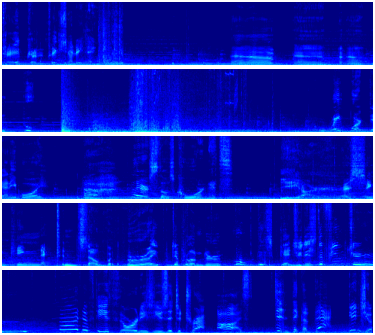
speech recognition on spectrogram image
There. Tape can fix anything. Uh, uh, uh, Great work, Danny boy. Ah, there's those coordinates. Yar, a sinking Nekton sub, ripe to plunder. Oh, this gadget is the future. Not if the authorities use it to track us. Didn't think of that, did you,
